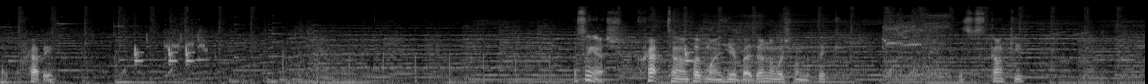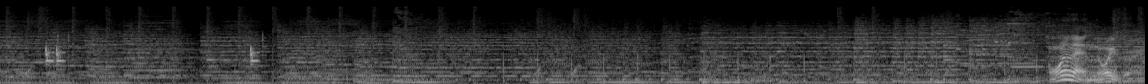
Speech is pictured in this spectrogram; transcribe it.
Like crappy. I think I crap ton of Pokemon here, but I don't know which one to pick. This is Stunky. I wanted that Noivern.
